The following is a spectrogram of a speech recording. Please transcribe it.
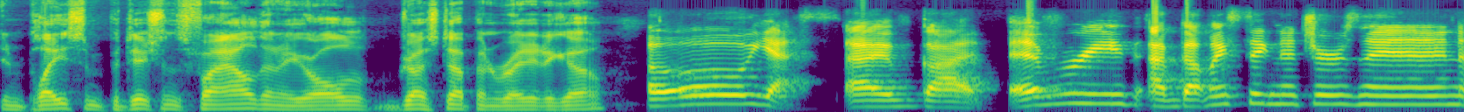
in place and petitions filed, and are you all dressed up and ready to go? Oh yes, I've got every. I've got my signatures in.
